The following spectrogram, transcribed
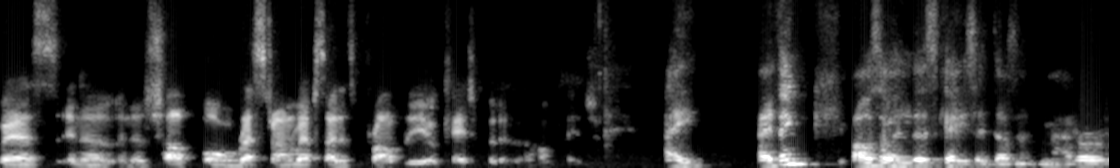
Whereas in a, in a shop or restaurant website, it's probably okay to put it in the homepage. I I think also in this case, it doesn't matter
